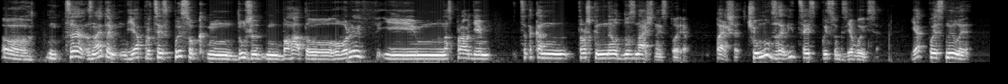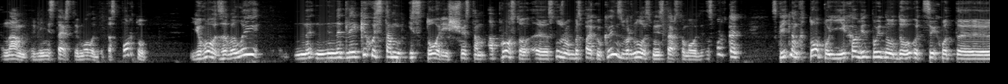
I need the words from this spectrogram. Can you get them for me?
О, це знаєте, я про цей список дуже багато говорив, і насправді це така трошки неоднозначна історія. Перше, чому взагалі цей список з'явився? Як пояснили нам в Міністерстві молоді та спорту, його завели не, для якихось там історій, щось там, а просто е, Служба безпеки України звернулася в Міністерство молоді та спорту, кажуть, скажіть нам, хто поїхав відповідно до цих от е,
